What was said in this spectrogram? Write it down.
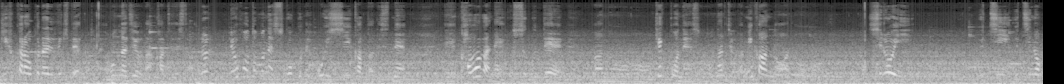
岐阜から送られてきたやつとね同じような感じでした。両方ともねすごくね美味しかったですね、えー、皮がね薄くて、あのー、結構ねその何ていうかみかんのあの白い内内の皮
